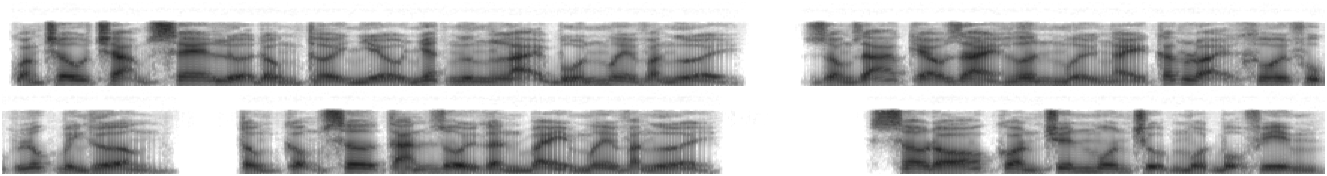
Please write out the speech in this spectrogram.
quảng châu chạm xe lửa đồng thời nhiều nhất ngưng lại 40 vạn người, dòng giã kéo dài hơn 10 ngày các loại khôi phục lúc bình thường, tổng cộng sơ tán rồi gần 70 vạn người. Sau đó còn chuyên môn chụp một bộ phim,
